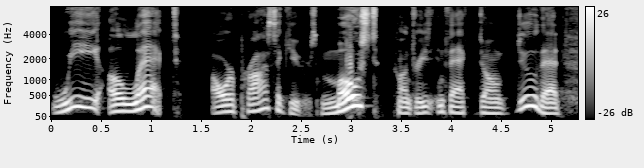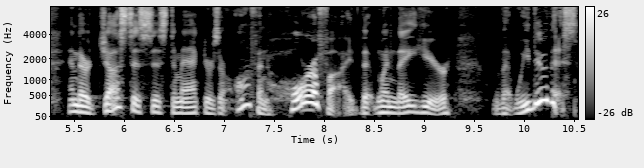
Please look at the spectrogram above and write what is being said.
we elect our prosecutors. Most countries, in fact, don't do that, and their justice system actors are often horrified that when they hear that we do this.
